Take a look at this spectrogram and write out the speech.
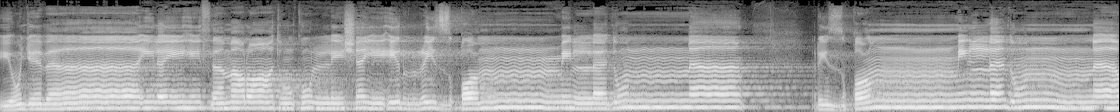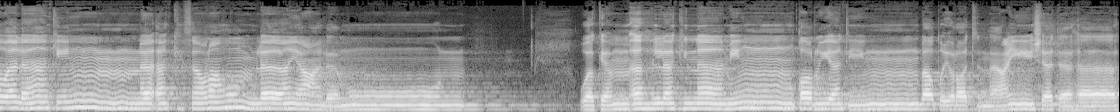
يجبى إليه ثمرات كل شيء رزقا من لدنا رزقا من لدنا ولكن أكثرهم لا يعلمون. وكم أهلكنا من قرية بطرت معيشتها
